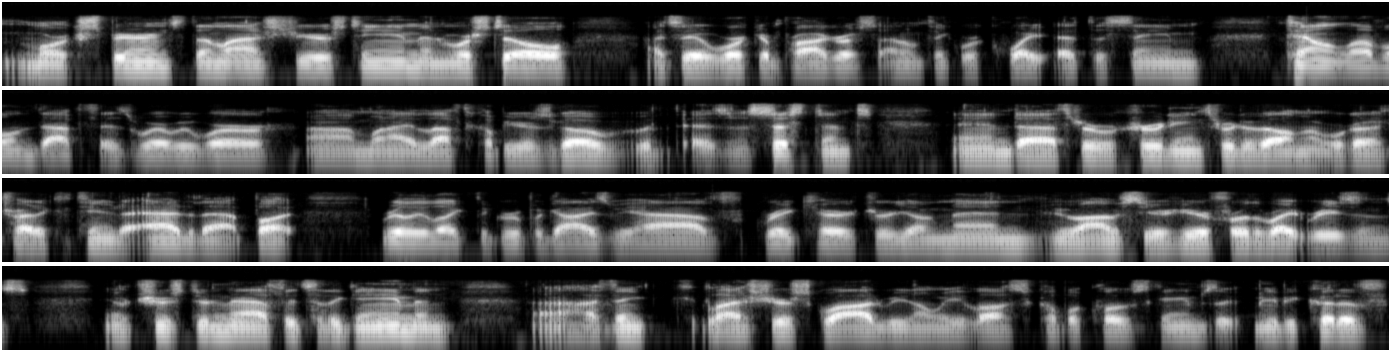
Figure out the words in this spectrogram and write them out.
more experienced than last year's team, and we're still I'd say a work in progress. I don't think we're quite at the same talent level and depth as where we were um, when I left a couple years ago with, as an assistant. And uh, through recruiting, through development, we're going to try to continue to add to that. But really like the group of guys we have. Great character, young men who obviously are here for the right reasons. You know, true student athletes of the game. And uh, I think last year's squad, you know we lost a couple close games that maybe could have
